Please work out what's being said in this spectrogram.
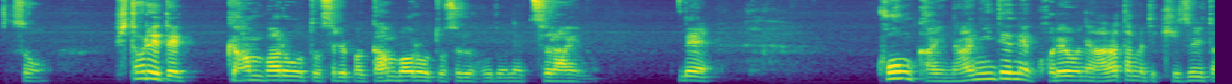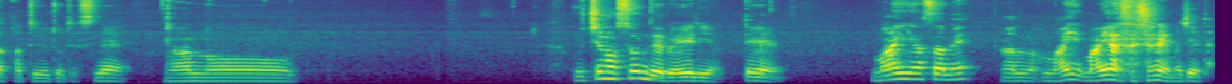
そう。一人で頑張ろうとすれば頑張ろうとするほどね辛いの。で今回何でねこれをね改めて気づいたかというとですねあのー、うちの住んでるエリアって毎朝ね、あの毎毎朝じゃない、間違えた。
